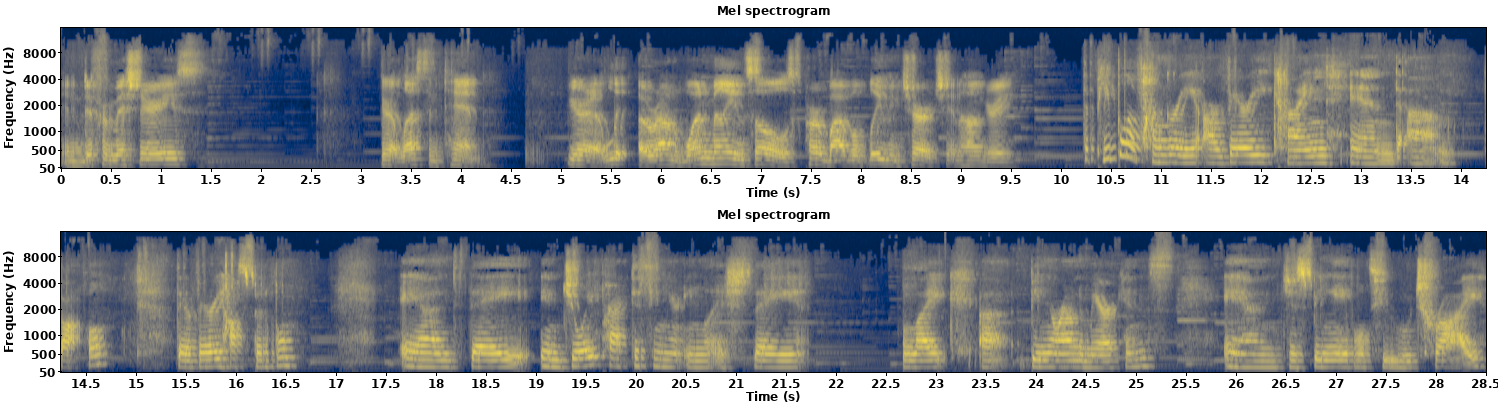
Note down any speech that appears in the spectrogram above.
in different missionaries, you're at less than 10. You're at around 1 million souls per Bible believing church in Hungary. The people of Hungary are very kind and um, thoughtful. They're very hospitable and they enjoy practicing their English. They like uh, being around Americans and just being able to try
